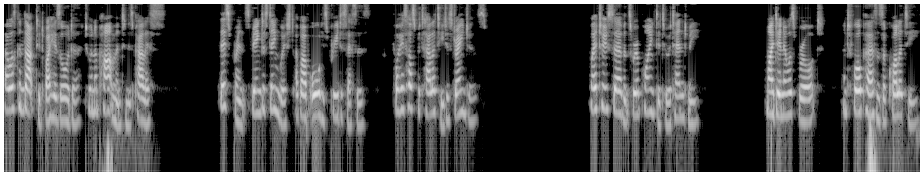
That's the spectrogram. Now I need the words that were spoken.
I was conducted by his order to an apartment in his palace; this prince being distinguished above all his predecessors for his hospitality to strangers, where two servants were appointed to attend me. My dinner was brought, and four persons of quality,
